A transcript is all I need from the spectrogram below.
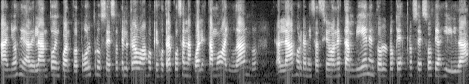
años de adelanto en cuanto a todo el proceso de teletrabajo, que es otra cosa en la cual estamos ayudando a las organizaciones también en todo lo que es procesos de agilidad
